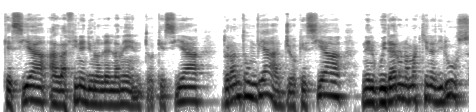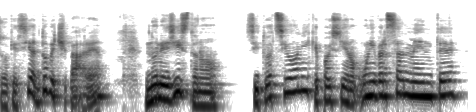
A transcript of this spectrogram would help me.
che sia alla fine di un allenamento, che sia durante un viaggio, che sia nel guidare una macchina di lusso, che sia dove ci pare, non esistono situazioni che poi siano universalmente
